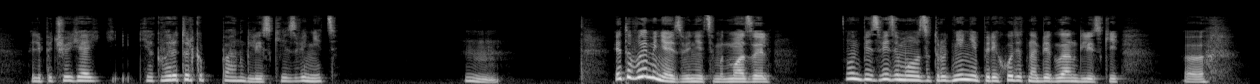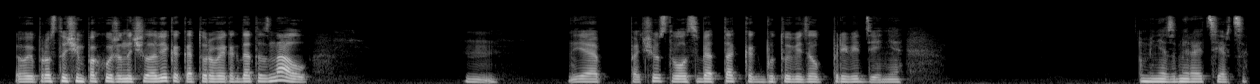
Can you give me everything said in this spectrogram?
— лепечу я, я говорю только по-английски, извините. «Хм... Это вы меня извините, мадемуазель». Он без видимого затруднения переходит на беглый английский. «Э, «Вы просто очень похожи на человека, которого я когда-то знал». Хм, «Я почувствовал себя так, как будто увидел привидение». У меня замирает сердце.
